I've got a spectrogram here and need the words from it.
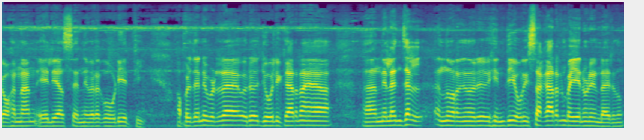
യോഹന്നാൻ ഏലിയാസ് എന്നിവരൊക്കെ ഓടിയെത്തി. അപ്പോഴത്തേനും ഇവിടെ ഒരു ജോലിക്കാരനായ നിലഞ്ചൽ എന്ന് പറഞ്ഞ ഒരു ഹിന്ദി ഒറീസക്കാരൻ പയ്യനൂടെ ഉണ്ടായിരുന്നു.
